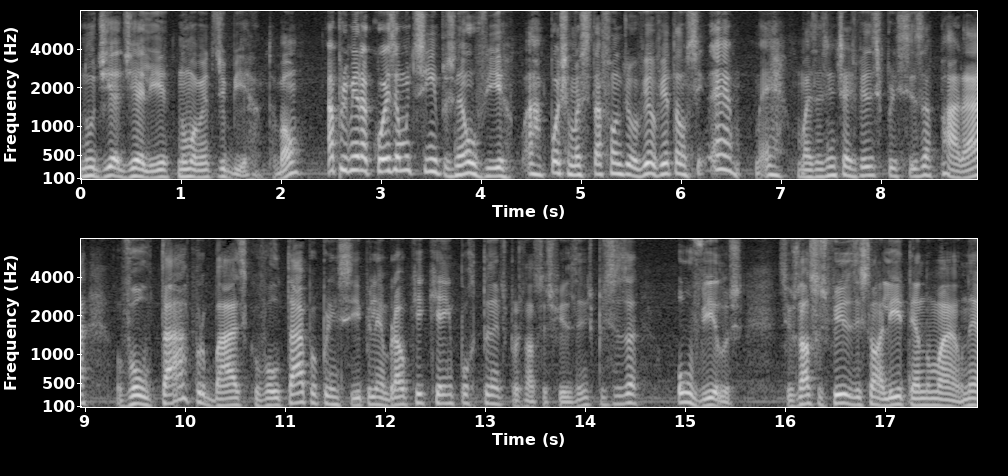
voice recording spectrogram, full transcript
no dia a dia ali, no momento de birra, tá bom? A primeira coisa é muito simples, né? Ouvir. Ah, poxa, mas você está falando de ouvir, ouvir é tão simples. É, é, mas a gente às vezes precisa parar, voltar para o básico, voltar para o princípio e lembrar o que, que é importante para os nossos filhos. A gente precisa ouvi-los. Se os nossos filhos estão ali tendo uma, né,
